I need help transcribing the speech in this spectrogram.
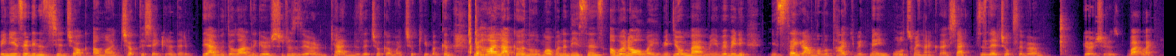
Beni izlediğiniz için çok ama çok teşekkür ederim. Diğer videolarda görüşürüz diyorum. Kendinize çok ama çok iyi bakın. Ve hala kanalıma abone değilseniz abone olmayı, videomu beğenmeyi ve beni Instagram'dan da takip etmeyi unutmayın arkadaşlar. Sizleri çok seviyorum. Görüşürüz. Bay bay.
